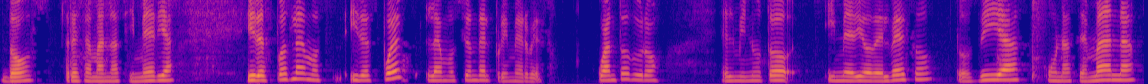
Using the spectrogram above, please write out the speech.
dos, tres semanas y media. Y después la, y después la emoción del primer beso. ¿Cuánto duró? el minuto y medio del beso, dos días, una semana,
